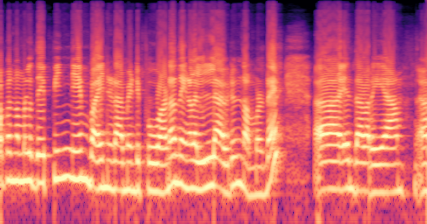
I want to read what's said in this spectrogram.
അപ്പം നമ്മൾ ദേ പിന്നെയും വൈനിടാൻ വേണ്ടി പോവുകയാണ് നിങ്ങളെല്ലാവരും നമ്മളുടെ എന്താ പറയുക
